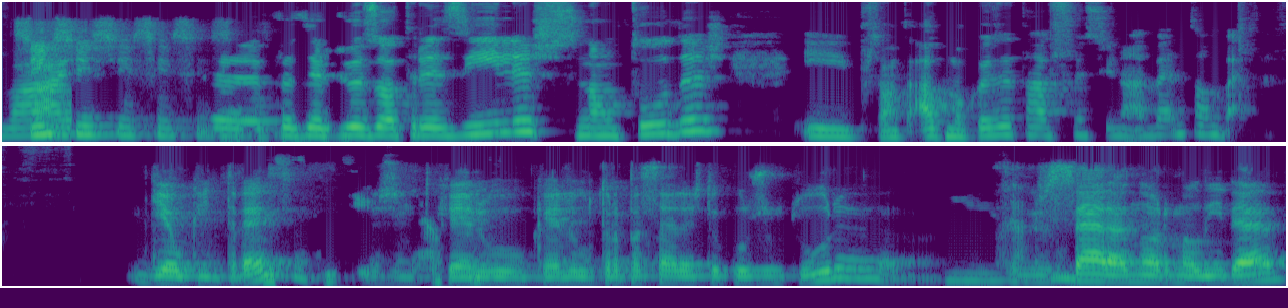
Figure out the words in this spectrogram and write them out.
vai sim, sim, sim, uh, fazer duas ou três ilhas, se não todas, e portanto alguma coisa está a funcionar bem também. E é o que interessa. A gente é quer, quer ultrapassar esta conjuntura, Exatamente. regressar à normalidade.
